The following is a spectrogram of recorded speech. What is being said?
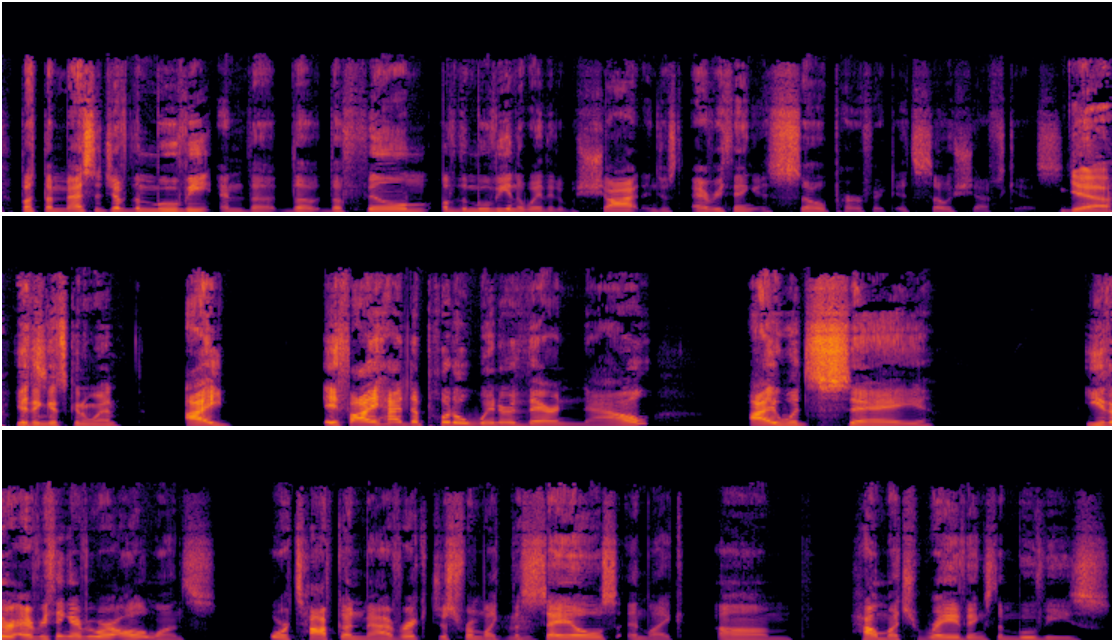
but the message of the movie and the the the film of the movie and the way that it was shot and just everything is so perfect. It's so chef's kiss. yeah. You It's- think it's gonna win? I if I had to put a winner there now, I would say either Everything Everywhere All at Once or Top Gun Maverick just from like the Mhm. sales and like um how much ravings the movies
